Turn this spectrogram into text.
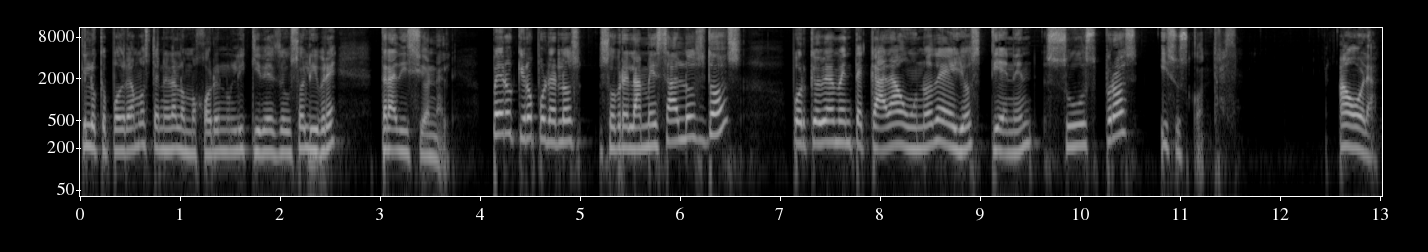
que lo que podríamos tener a lo mejor en un liquidez de uso libre tradicional. Pero quiero ponerlos sobre la mesa los dos porque obviamente cada uno de ellos tienen sus pros y sus contras. Ahora,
